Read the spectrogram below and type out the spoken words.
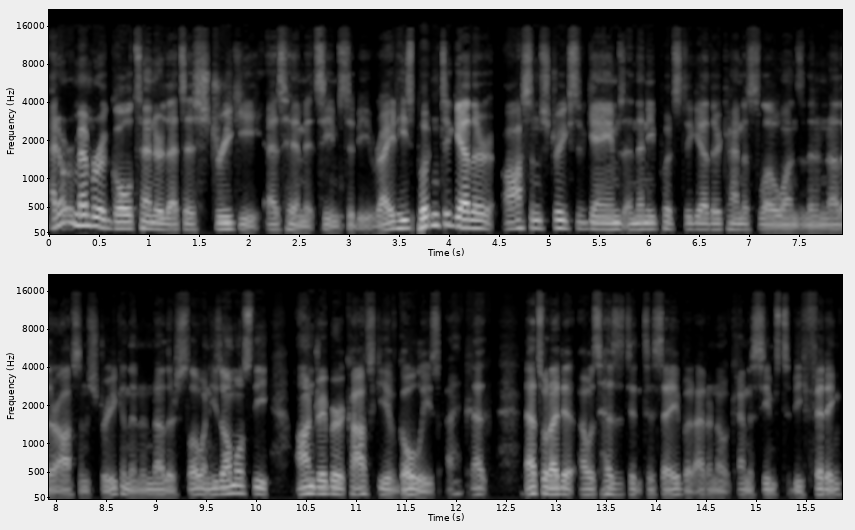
I don't remember a goaltender that's as streaky as him, it seems to be, right? He's putting together awesome streaks of games and then he puts together kind of slow ones and then another awesome streak and then another slow one. He's almost the Andre Burakovsky of goalies. I, that that's what I did. I was hesitant to say, but I don't know. It kind of seems to be fitting.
